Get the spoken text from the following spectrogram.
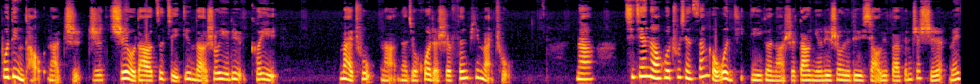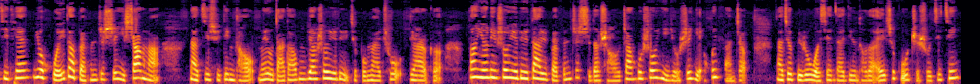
不定投，那只只持有到自己定的收益率可以。卖出，那那就或者是分批卖出。那期间呢会出现三个问题，第一个呢是当盈利收益率小于百分之十，没几天又回到百分之十以上了，那继续定投，没有达到目标收益率就不卖出。第二个，当盈利收益率大于百分之十的时候，账户收益有时也会反正。那就比如我现在定投的 H 股指数基金，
